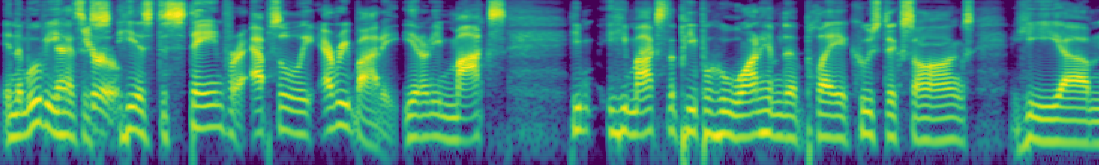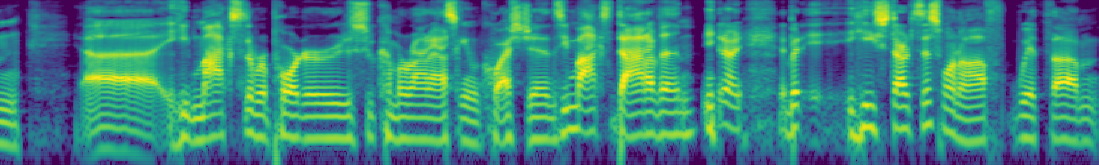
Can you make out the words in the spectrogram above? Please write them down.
In the movie, That's he has he has disdain for absolutely everybody. You know, he mocks he he mocks the people who want him to play acoustic songs. He um, uh, he mocks the reporters who come around asking him questions. He mocks Donovan, you know. But he starts this one off with um,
